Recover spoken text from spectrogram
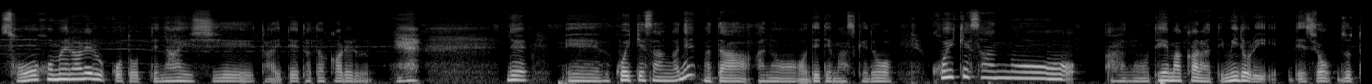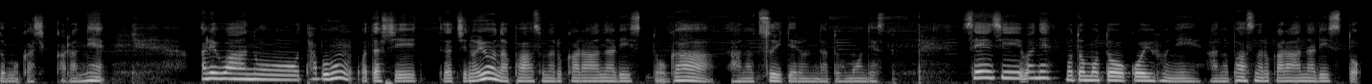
そう褒められることってないし大抵叩かれるね。で、えー小池さんがねまたあの出てますけど小池さんのあのテーマカラーって緑でしょ？ずっと昔からね。あれはあの多分私たちのようなパーソナルカラーアナリストがあのついてるんだと思うんです。政治はねもともとこういうふうにあのパーソナルカラーアナリスト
